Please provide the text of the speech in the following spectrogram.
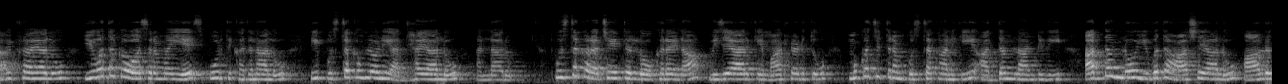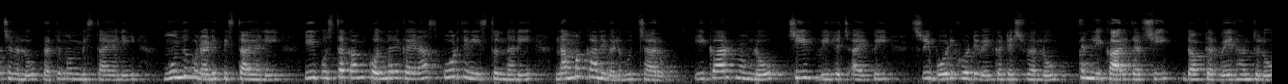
అభిప్రాయాలు యువతకు అవసరమయ్యే స్ఫూర్తి కథనాలు ఈ పుస్తకంలోని అధ్యాయాలు అన్నారు. పుస్తక రచయితల్లో ఒకరైన విజయార్కే మాట్లాడుతూ ముఖ చిత్రం పుస్తకానికి అద్దం లాంటిది. అద్దంలో యువత ఆశయాలు ఆలోచనలు ప్రతిబింబిస్తాయని ముందుకు నడిపిస్తాయని ఈ పుస్తకం కొందరికైనా స్ఫూర్తిని ఇస్తుందని నమ్మకాన్ని వెలుబుచ్చారు ఈ కార్యక్రమంలో chief whip Shri Bodikoti Venkateswarlu assembly కార్యదర్శి డాక్టర్ వేదాంతులు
